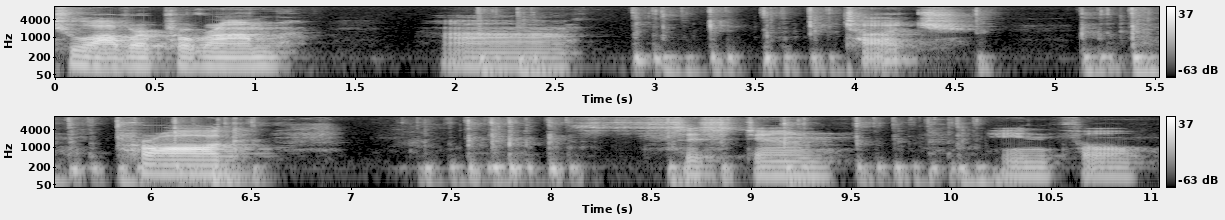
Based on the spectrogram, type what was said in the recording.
to our program uh, touch prog system info.c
